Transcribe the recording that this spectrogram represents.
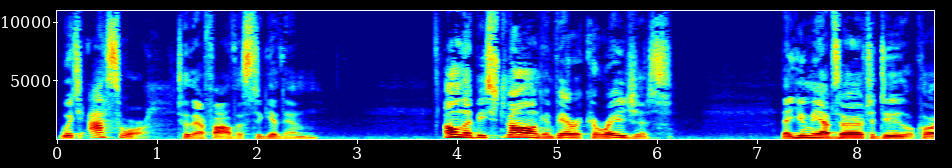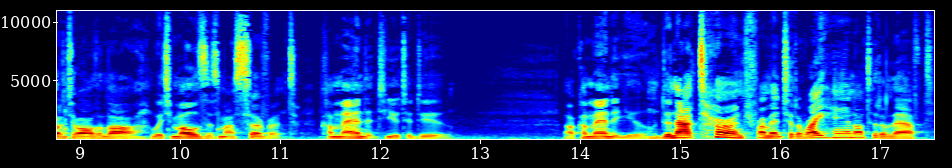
which I swore to their fathers to give them. Only be strong and very courageous, that you may observe to do according to all the law which Moses, my servant, commanded you to do or commanded you. Do not turn from it to the right hand or to the left,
